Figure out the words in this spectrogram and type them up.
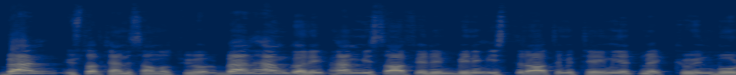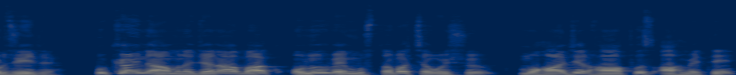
Ben, Üstad kendisi anlatıyor. Ben hem garip hem misafirim. Benim istirahatimi temin etmek köyün borcuydu. Bu köy namına Cenab-ı Hak onu ve Mustafa Çavuş'u, Muhacir Hafız Ahmet'i,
